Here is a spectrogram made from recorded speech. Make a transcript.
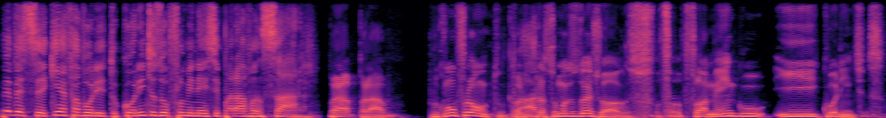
PVC, quem é favorito? Corinthians ou Fluminense para avançar? Para o confronto, claro. para a soma dos dois jogos. Flamengo e Corinthians.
